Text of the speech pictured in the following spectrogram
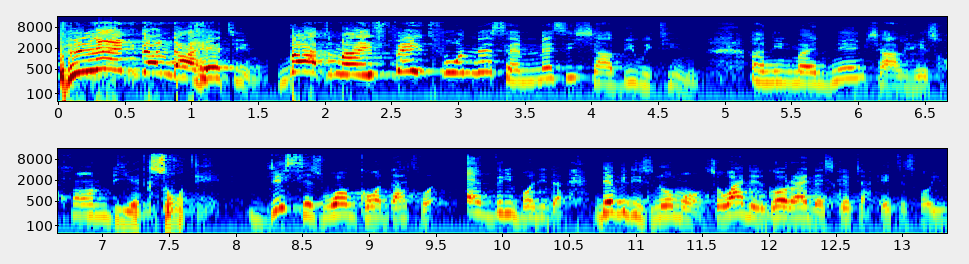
plague them that hate him. But my faithfulness and mercy shall be with him, and in my name shall his horn be exalted. This is what God does for everybody that David is no more. So why did God write the scripture? It is for you.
